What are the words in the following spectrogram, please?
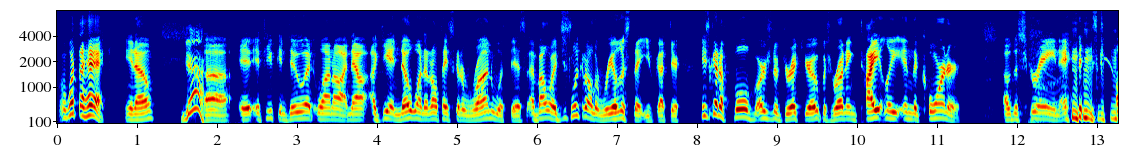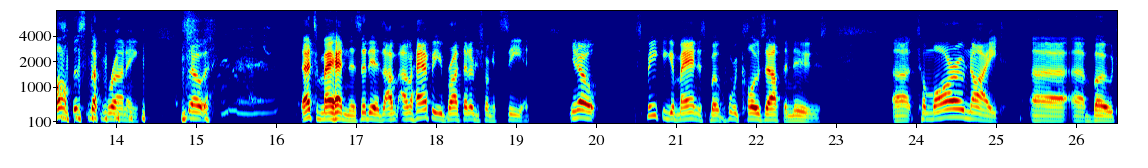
What the heck, you know? Yeah. Uh, if you can do it, why not? Now, again, no one I don't think is going to run with this. And by the way, just look at all the real estate you've got there. He's got a full version of Directory Opus running tightly in the corner of the screen, and he's got all this stuff running. So that's madness. It is. I'm I'm happy you brought that up just so I could see it. You know, speaking of madness, but before we close out the news, uh, tomorrow night, uh, uh, boat.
